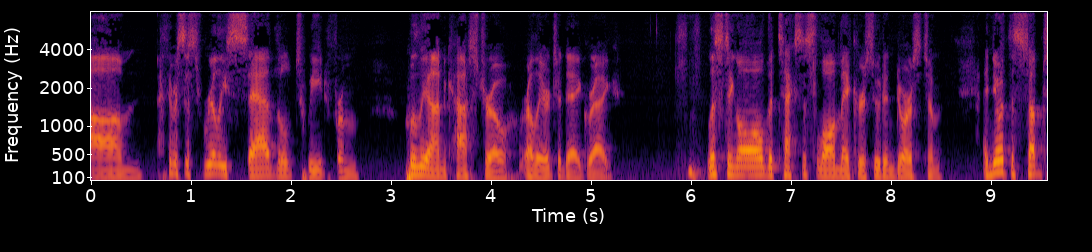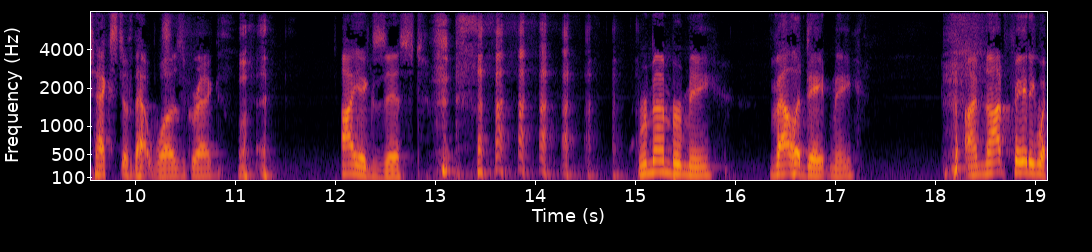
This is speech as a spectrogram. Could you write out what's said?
Um, there was this really sad little tweet from Julian Castro earlier today, Greg, listing all the Texas lawmakers who'd endorsed him. And you know what the subtext of that was, Greg? What? I exist. Remember me. Validate me. I'm not fading away.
